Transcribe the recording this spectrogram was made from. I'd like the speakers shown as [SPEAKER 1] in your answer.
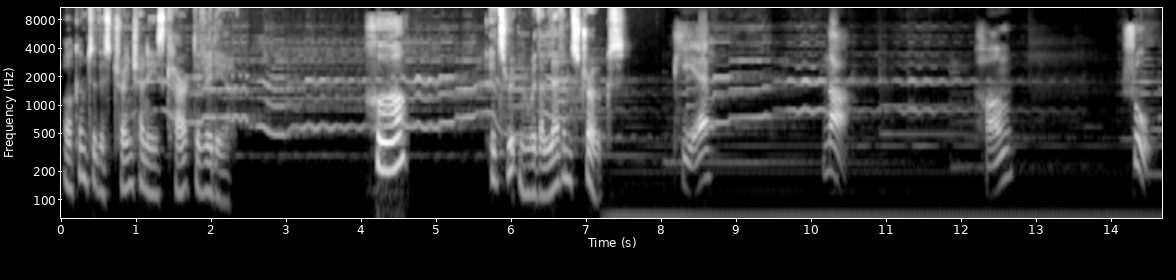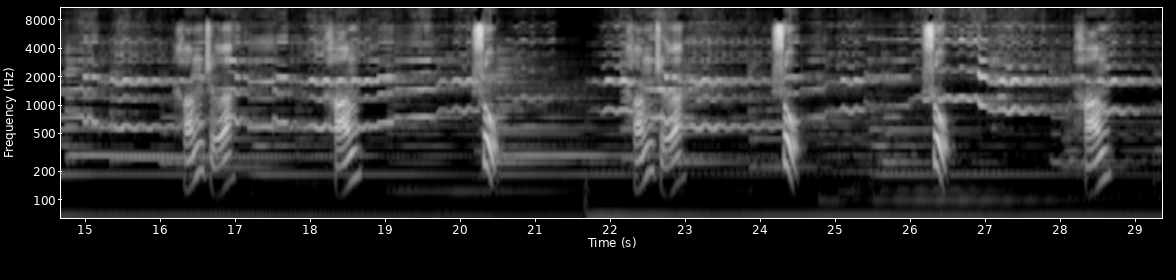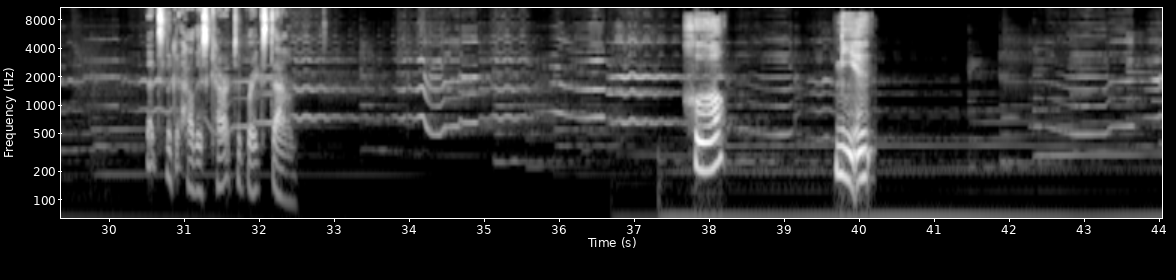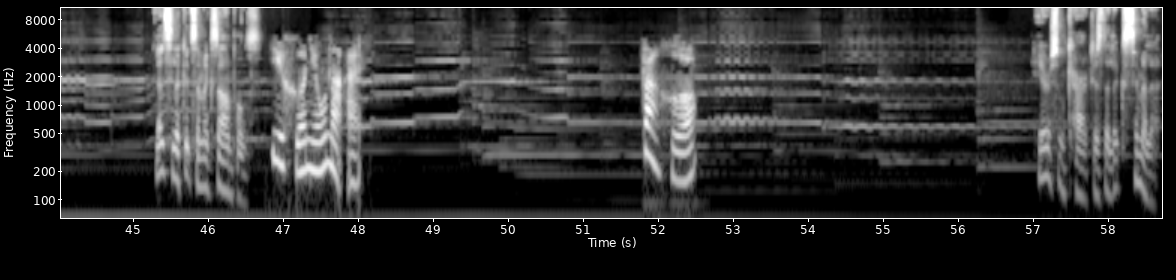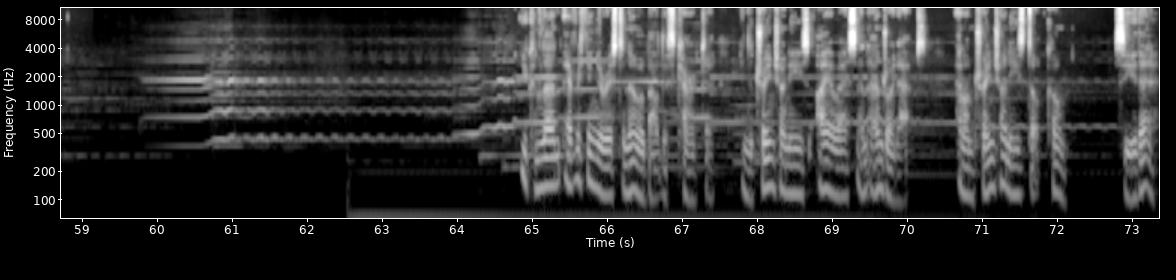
[SPEAKER 1] Welcome to this Train Chinese character video.
[SPEAKER 2] 盒
[SPEAKER 1] It's written with 11 strokes.
[SPEAKER 3] 撇捺横竖横折横竖横折竖竖横。横
[SPEAKER 1] Let's look at how this character breaks down.
[SPEAKER 2] 和敏
[SPEAKER 1] Let's look at some examples.
[SPEAKER 4] 一盒牛奶，饭盒，
[SPEAKER 1] Here are some characters that look similar. You can learn everything there is to know about this character in the Train Chinese iOS and Android apps and on trainchinese.com. See you there.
